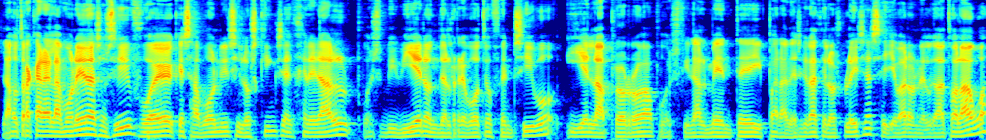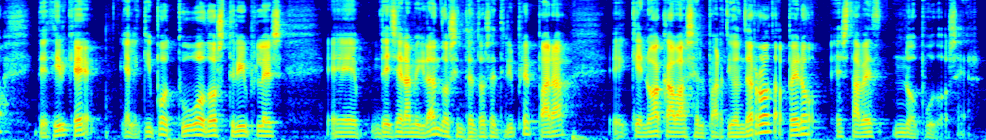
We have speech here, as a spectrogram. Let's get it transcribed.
La otra cara de la moneda, eso sí, fue que Sabonis y los Kings en general pues vivieron del rebote ofensivo y en la prórroga pues finalmente y para desgracia los Blazers se llevaron el gato al agua. Decir que el equipo tuvo dos triples eh, de Jeremy Grant, dos intentos de triple para eh, que no acabase el partido en derrota, pero esta vez no pudo ser.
